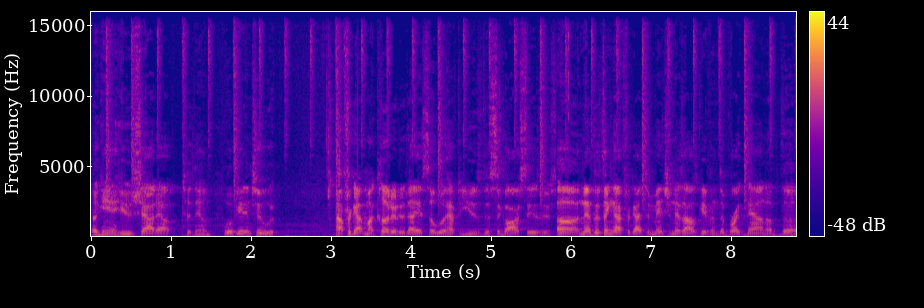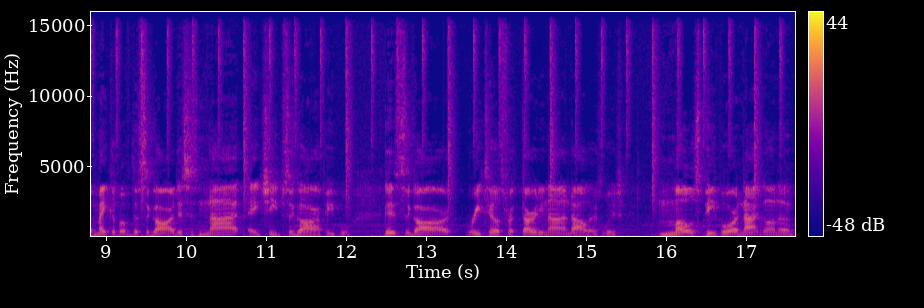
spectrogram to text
again, huge shout out to them. We'll get into it. I forgot my cutter today, so we'll have to use the cigar scissors. Uh, another thing I forgot to mention as I was giving the breakdown of the makeup of the cigar, this is not a cheap cigar, people. This cigar retails for $39, which most people are not gonna,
